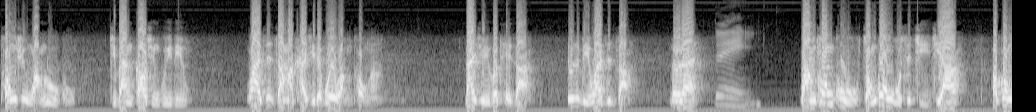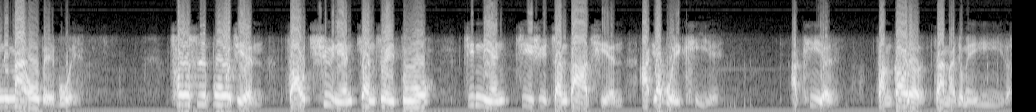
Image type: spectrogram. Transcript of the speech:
通讯网络股一般高情规定，外资涨嘛，开始都不会网通啊。那就有个铁栅，就是比外资涨，对不对？对，网通股总共五十几家，我讲你卖欧北买，抽丝剥茧，找去年赚最多，今年继续赚大钱啊，要不会 key 耶，啊 key 了，涨高了再买就没意义了。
